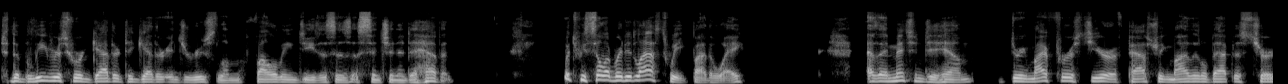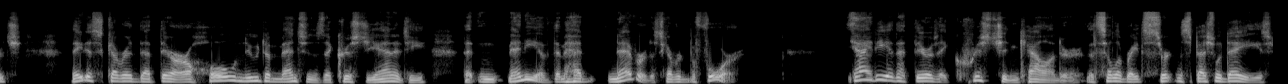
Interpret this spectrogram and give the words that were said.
to the believers who are gathered together in Jerusalem following Jesus' ascension into heaven, which we celebrated last week, by the way. As I mentioned to him, during my first year of pastoring my little Baptist church, they discovered that there are whole new dimensions of Christianity that many of them had never discovered before. The idea that there is a Christian calendar that celebrates certain special days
